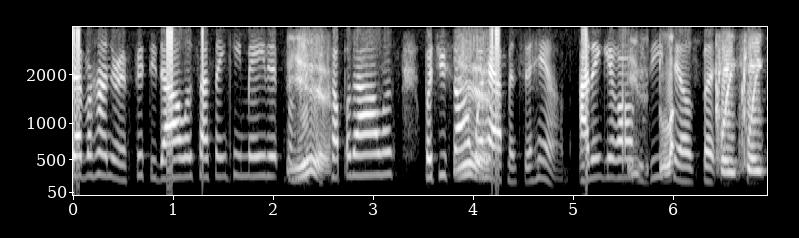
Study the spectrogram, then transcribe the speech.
Seven hundred and fifty dollars, I think he made it from Yeah. just a couple dollars. But you saw what happened to him. I didn't get all He's the lo- details, but Clink, clink,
